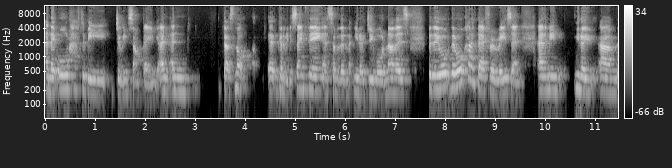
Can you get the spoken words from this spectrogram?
and they all have to be doing something and and that's not uh, going to be the same thing and some of them you know do more than others but they all they're all kind of there for a reason and i mean you know um,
